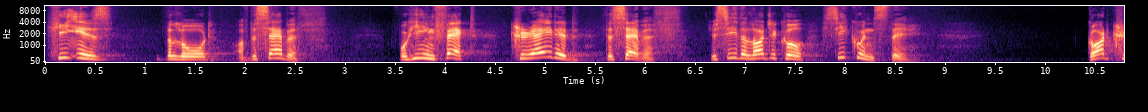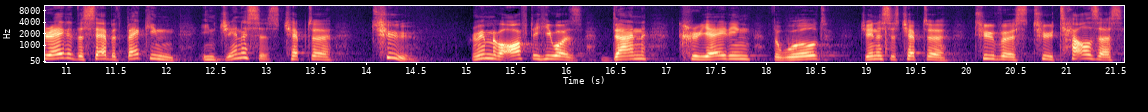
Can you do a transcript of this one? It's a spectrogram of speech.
he is the Lord of the Sabbath. For he, in fact, created the Sabbath. You see the logical sequence there. God created the Sabbath back in, in Genesis chapter 2. Remember, after he was done creating the world, Genesis chapter 2, verse 2 tells us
